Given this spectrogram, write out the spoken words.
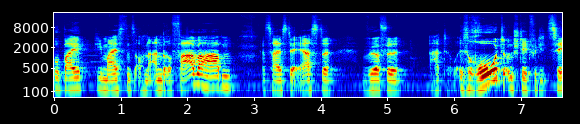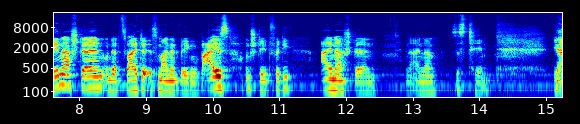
wobei die meistens auch eine andere Farbe haben. Das heißt, der erste Würfel hat, ist rot und steht für die Zehnerstellen und der zweite ist meinetwegen weiß und steht für die Einerstellen in einem System. Ja,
